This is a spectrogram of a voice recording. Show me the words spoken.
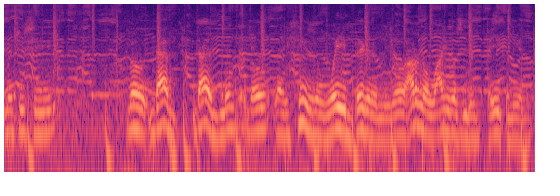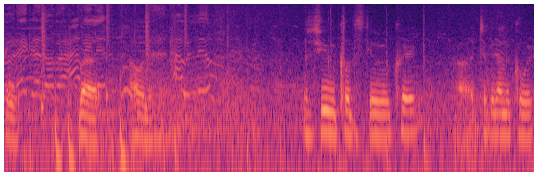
What you see, Bro, that that nigga, bro, like he's way bigger than me, yo. I don't know why he wasn't just baking me in the paint. But I don't know. Let's shoot the steal real quick. Uh, took it on the court.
